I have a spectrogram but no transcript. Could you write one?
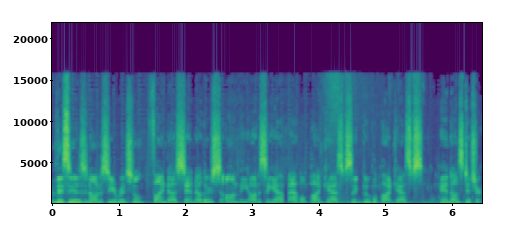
This is an Audacy original. Find us and others on the Audacy app, Apple Podcasts, Google Podcasts, and on Stitcher.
